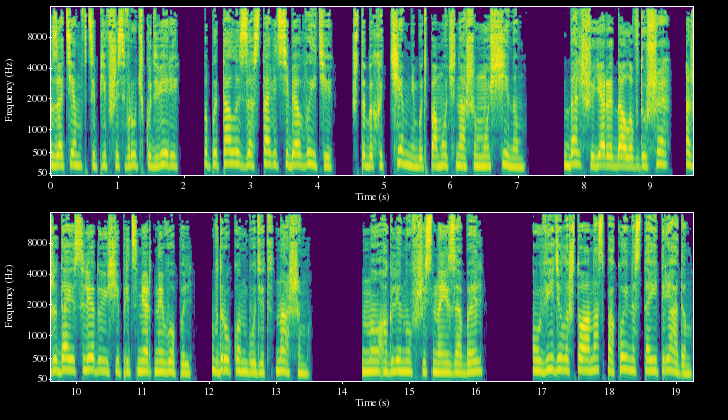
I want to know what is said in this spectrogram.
Затем, вцепившись в ручку двери, попыталась заставить себя выйти, чтобы хоть чем-нибудь помочь нашим мужчинам. Дальше я рыдала в душе, ожидая следующий предсмертный вопль. Вдруг он будет нашим. Но, оглянувшись на Изабель, увидела, что она спокойно стоит рядом,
